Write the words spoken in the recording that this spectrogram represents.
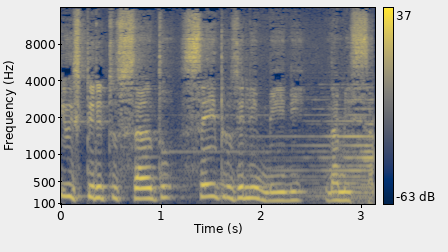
e o Espírito Santo sempre os ilumine na missão.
